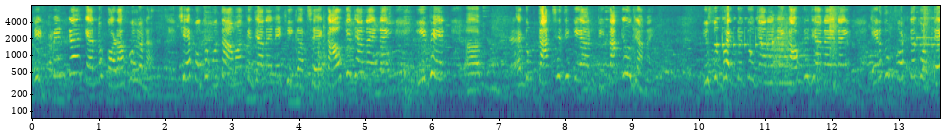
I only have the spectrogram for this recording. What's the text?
ট্রিটমেন্টটা কেন করা হলো না? সে প্রথমত আমাকে জানায় নাই, ঠিক আছে, কাউকে জানায় নাই ইভেন একদম কাছে যে কে আন্টি তাকেও জানায় ইউসুফ ভাইদেরকেও জানায় নাই, কাউকে জানায় নাই। এরকম করতে করতে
